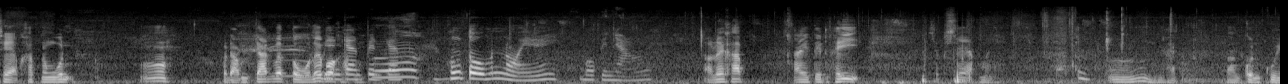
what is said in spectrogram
แซ่บๆครับน้องวุ้นอื้อพอดำจัดว่าโตเลยบ่เป็นคกัรันบเป็นกันห้องโตมันหน่อยไงบ่เป็นหยัง เอาเลยครับ ใส่เต็มที่แซ่บๆมันอืมครับวางกลกุย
